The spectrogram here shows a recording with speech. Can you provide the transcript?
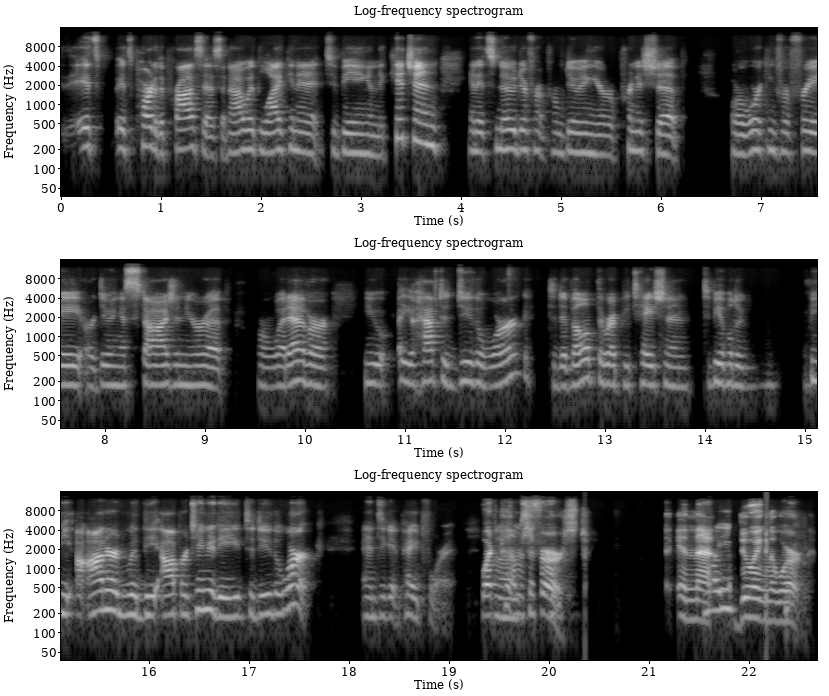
it's it's part of the process. And I would liken it to being in the kitchen, and it's no different from doing your apprenticeship or working for free or doing a stage in Europe or whatever you you have to do the work to develop the reputation to be able to be honored with the opportunity to do the work and to get paid for it. What um, comes um, so first in that well, you, doing the work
